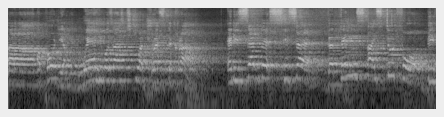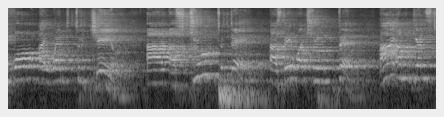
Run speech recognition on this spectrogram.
uh, a podium where he was asked to address the crowd. And he said this, he said, the things I stood for before I went to jail are as true today as they were true then. I am against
